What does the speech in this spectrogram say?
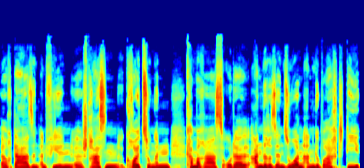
auch da sind an vielen äh, Straßenkreuzungen Kameras oder andere Sensoren angebracht, die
